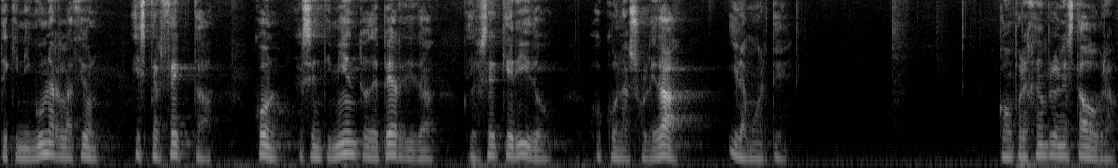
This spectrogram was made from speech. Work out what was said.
de que ninguna relación es perfecta con el sentimiento de pérdida del ser querido o con la soledad y la muerte. Como por ejemplo en esta obra.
